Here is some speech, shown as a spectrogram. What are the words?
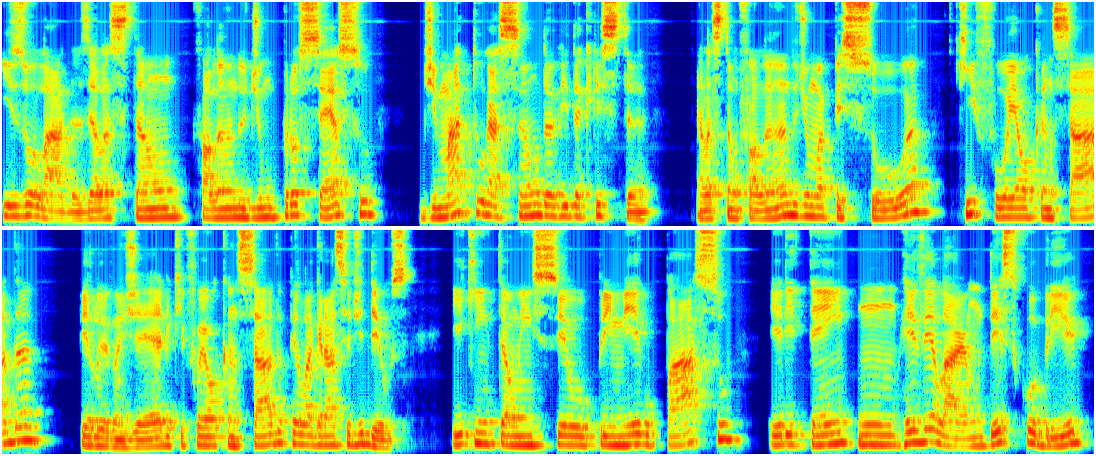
isoladas, elas estão falando de um processo de maturação da vida cristã. Elas estão falando de uma pessoa que foi alcançada pelo Evangelho, que foi alcançada pela graça de Deus e que então, em seu primeiro passo, ele tem um revelar, um descobrir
